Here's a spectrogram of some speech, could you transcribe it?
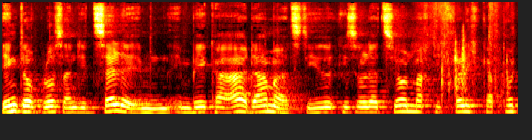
Denkt doch bloß an die Zelle im, im BKA damals. Die Isolation macht dich völlig kaputt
